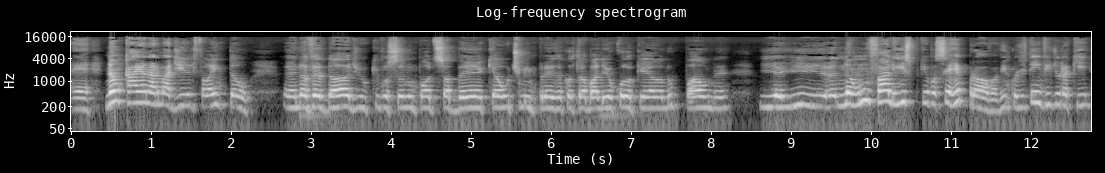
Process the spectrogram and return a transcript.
é, não caia na armadilha de falar, então, é, na verdade, o que você não pode saber é que a última empresa que eu trabalhei, eu coloquei ela no pau, né? E aí, não, não fale isso porque você reprova. Inclusive tem vídeo aqui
